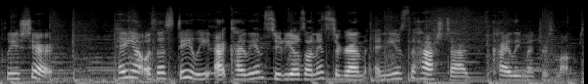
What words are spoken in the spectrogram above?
please share it. Hang out with us daily at Kylie Ann Studios on Instagram and use the hashtag Kylie Mentors Moms.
